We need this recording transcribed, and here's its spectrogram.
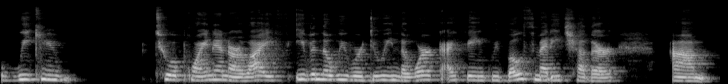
we came to a point in our life even though we were doing the work I think we both met each other um,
